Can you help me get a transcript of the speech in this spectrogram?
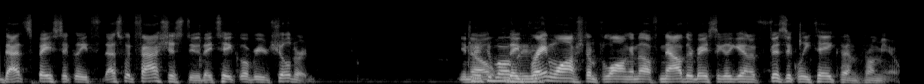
that's basically that's what fascists do. They take over your children. You know, all, they brainwashed them for long enough. Now they're basically going to physically take them from you.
